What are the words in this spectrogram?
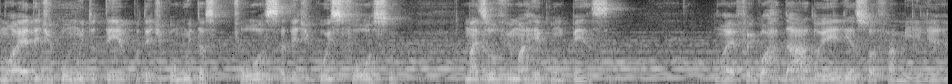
Noé dedicou muito tempo, dedicou muita força, dedicou esforço, mas houve uma recompensa. Noé foi guardado, ele e a sua família,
